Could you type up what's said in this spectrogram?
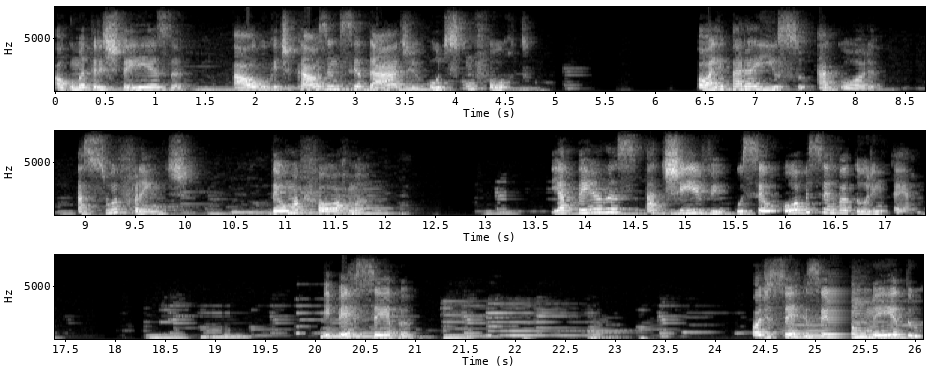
Alguma tristeza, algo que te cause ansiedade ou desconforto. Olhe para isso agora, à sua frente. Dê uma forma e apenas ative o seu observador interno e perceba. Pode ser que seja um medo,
